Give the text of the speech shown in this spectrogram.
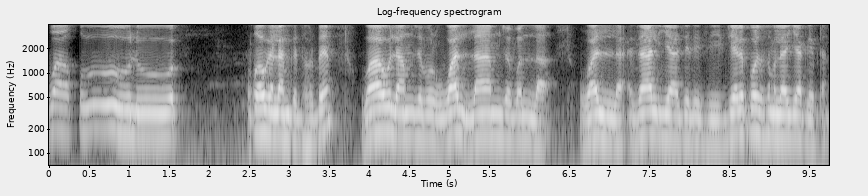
ওয়া কুলু ওয়াও লামকে ধরবে। ওয়াও, লাম জবর, ওয়াল, লাম জবর, লা। ওয়াল্লা জাল, ইয়া জেরি জের পর সমলা ইয়া, ক্লিপটান।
